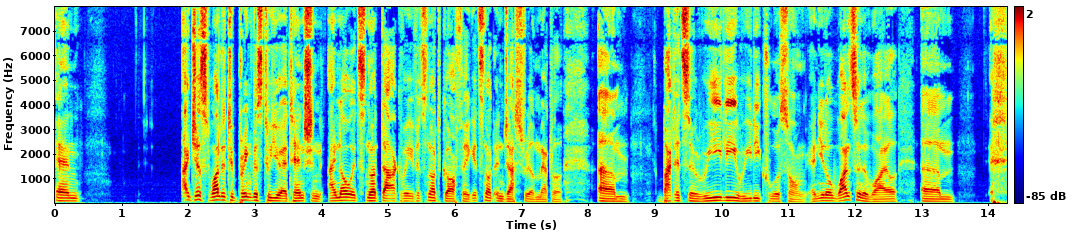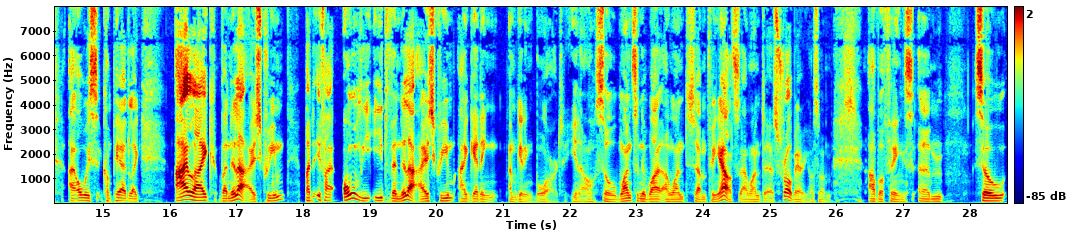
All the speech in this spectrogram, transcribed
and. I just wanted to bring this to your attention. I know it's not dark wave, it's not gothic, it's not industrial metal, um, but it's a really, really cool song. And you know, once in a while, um, I always compare it like I like vanilla ice cream, but if I only eat vanilla ice cream, I getting I'm getting bored, you know. So once in a while, I want something else. I want a strawberry or some other things. Um, so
